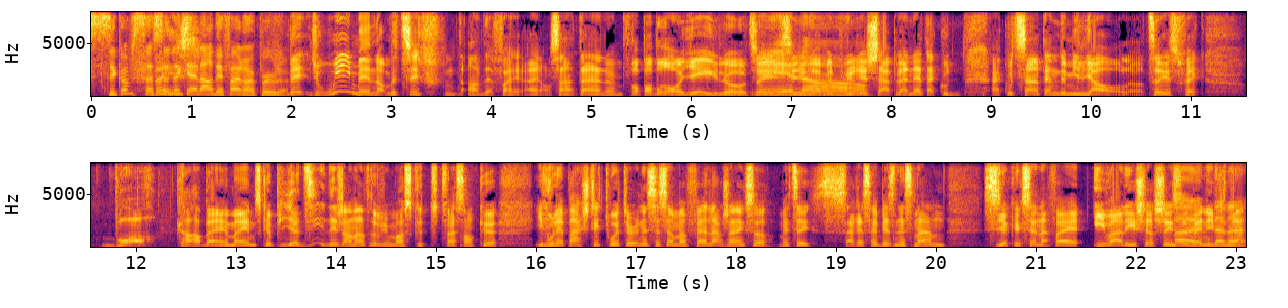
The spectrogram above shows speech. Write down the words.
c'est comme si ça Ben, sonnait c'est- qu'elle allait en défaire un peu. Là. Ben, oui, mais non, mais tu sais, en défaire, hein, on s'entend, là, me fera pas broyer, là, tu sais, c'est l'homme le plus riche sur la planète à coup de, à coup de centaines de milliards, là, tu sais, ça fait que, bon, quand ben même, ce que, puis il a dit déjà en entrevue, Musk, de toute façon, que il voulait pas acheter Twitter nécessairement pour faire de l'argent avec ça, mais tu sais, ça reste un businessman, s'il y a quelque chose à faire, il va aller chercher, Ben, c'est bien évidemment,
